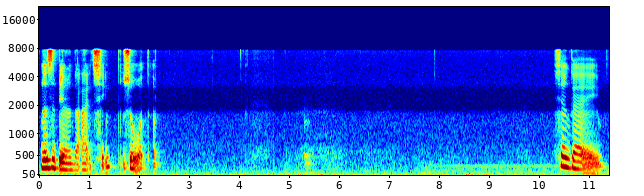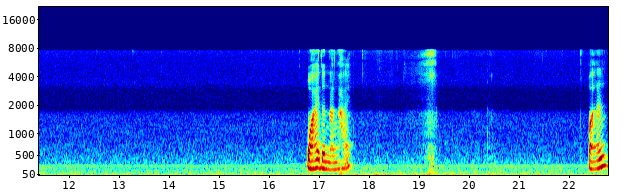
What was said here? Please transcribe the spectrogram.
那是别人的爱情，不是我的。献给我爱的男孩，晚安。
